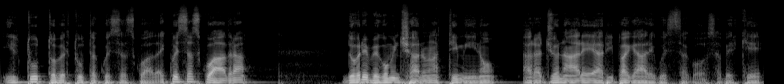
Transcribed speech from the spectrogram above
il tutto per tutto a questa squadra. E questa squadra dovrebbe cominciare un attimino a ragionare e a ripagare questa cosa perché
